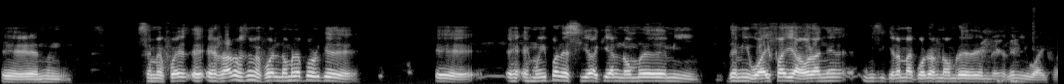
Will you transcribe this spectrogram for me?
Eh, se me fue, es raro, se me fue el nombre porque eh, es muy parecido aquí al nombre de mi, de mi Wi-Fi y ahora ni, ni siquiera me acuerdo el nombre de, mi- de mi Wi-Fi.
